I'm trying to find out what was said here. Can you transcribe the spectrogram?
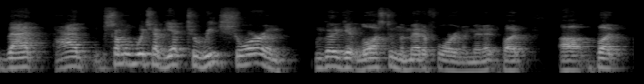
that have some of which have yet to reach shore. And I'm going to get lost in the metaphor in a minute, but uh, but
